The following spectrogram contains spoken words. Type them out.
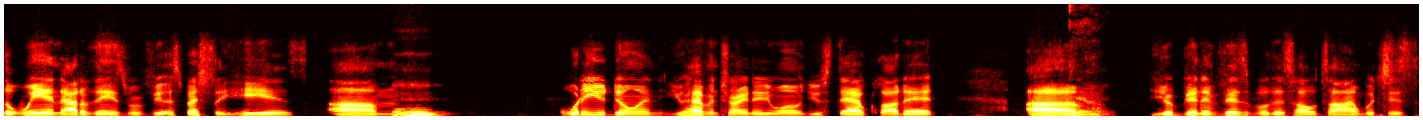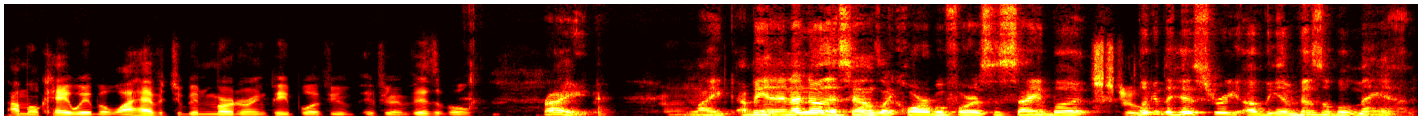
the wind out of these reviews, especially his. Um, Mhm. what are you doing? You haven't trained anyone. You stabbed Claudette. Um, Yeah. You've been invisible this whole time, which is I'm okay with. But why haven't you been murdering people if you if you're invisible? Right. Like, I mean, and I know that sounds like horrible for us to say, but look at the history of the Invisible Man.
